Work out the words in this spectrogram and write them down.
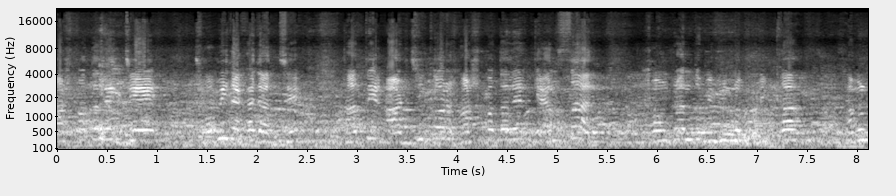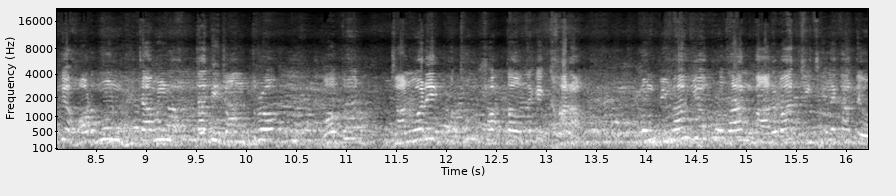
হাসপাতালের যে ছবি দেখা যাচ্ছে তাতে আরজিকর হাসপাতালের ক্যান্সার সংক্রান্ত বিভিন্ন পরীক্ষা, এমনকি হরমোন, ভিটামিন ইত্যাদি যন্ত্র গত জানুয়ারির প্রথম সপ্তাহ থেকে খারাপ। এবং বিভাগীয় প্রধান বারবার চিঠি লেখাতেও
